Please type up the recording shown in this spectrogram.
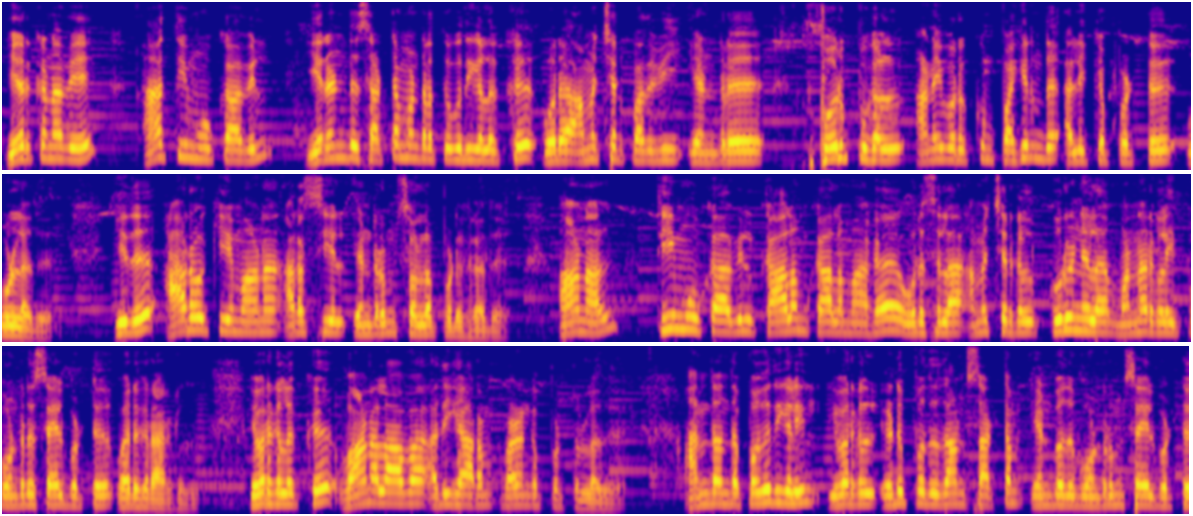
ஏற்கனவே அதிமுகவில் இரண்டு சட்டமன்ற தொகுதிகளுக்கு ஒரு அமைச்சர் பதவி என்று பொறுப்புகள் அனைவருக்கும் பகிர்ந்து அளிக்கப்பட்டு உள்ளது. இது ஆரோக்கியமான அரசியல் என்றும் சொல்லப்படுகிறது. ஆனால் திமுகவில் காலம் காலமாக ஒரு சில அமைச்சர்கள் குறுநில மன்னர்களைப் போன்று செயல்பட்டு வருகிறார்கள். இவர்களுக்கு வானலாவ அதிகாரம் வழங்கப்பட்டுள்ளது. அந்தந்த பகுதிகளில் இவர்கள் எடுப்பதுதான் சட்டம் என்பது போன்றும் செயல்பட்டு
